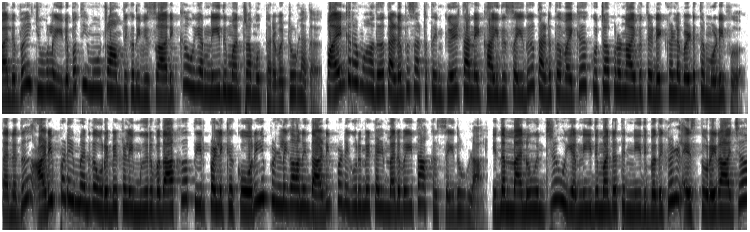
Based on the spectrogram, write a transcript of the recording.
மனுவை ஜூலை இருபத்தி மூன்றாம் தேதி விசாரிக்க உயர் நீதிமன்றம் உத்தரவிட்டுள்ளது. பயங்கரவாத தடுப்பு சட்டத்தின் கீழ் தன்னை கைது செய்து தடுத்து வைக்க குற்றப்புலனாய்வு திணைக்களம் எடுத்த முடிவு. தனது அடிப்படை மனித உரிமைகளை மீறுவதாக தீர்ப்பளிக்க கோரி பிள்ளையான் இந்த அடிப்படை உரிமைகள் மனுவை தாக்கல் செய்துள்ளார். இந்த மனு இன்று உயர் நீதிமன்றத்தின் நீதிபதிகள் எஸ். துரைராஜா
